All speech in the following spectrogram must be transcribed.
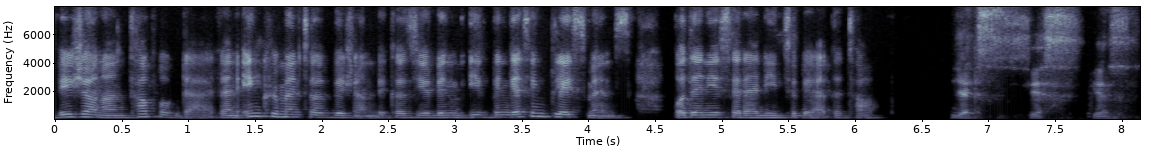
vision on top of that an incremental vision because you've been you've been getting placements but then you said i need to be at the top yes yes yes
